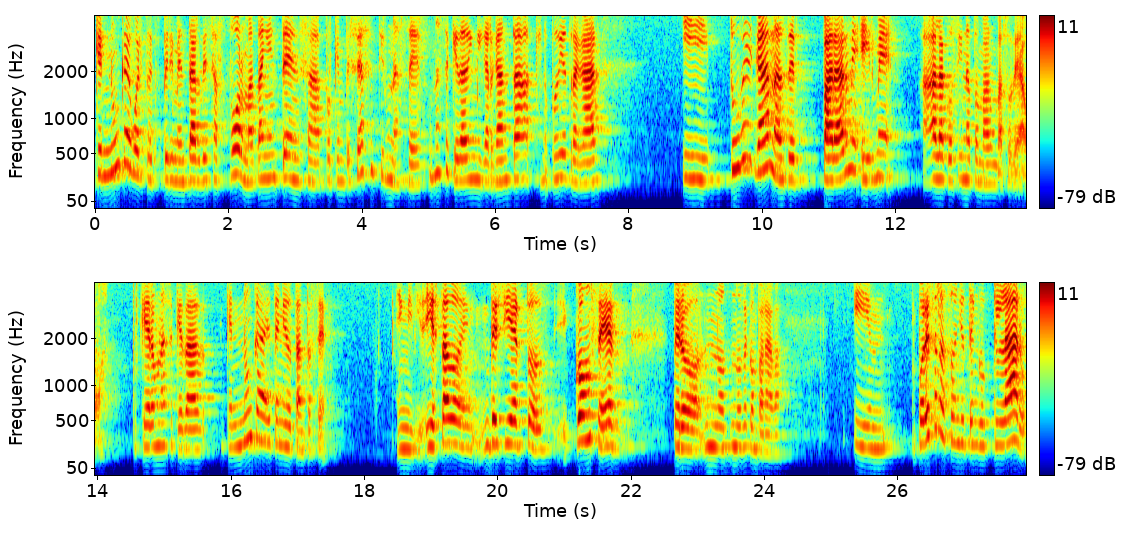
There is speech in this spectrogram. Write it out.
que nunca he vuelto a experimentar de esa forma tan intensa, porque empecé a sentir una sed, una sequedad en mi garganta que no podía tragar. Y tuve ganas de pararme e irme a la cocina a tomar un vaso de agua, porque era una sequedad que nunca he tenido tanta sed en mi vida. Y he estado en desiertos con sed, pero no, se comparaba. Y por esa razón yo tengo claro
